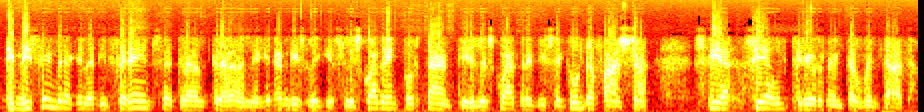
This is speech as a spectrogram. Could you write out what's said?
E mi sembra che la differenza tra, tra le, grandi, le, squadre importanti e le squadre di seconda fascia sia, sia ulteriormente aumentata.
